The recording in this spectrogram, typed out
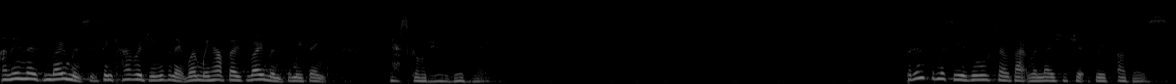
And in those moments, it's encouraging, isn't it? When we have those moments and we think, Yes, God, you're with me. But intimacy is also about relationship with others.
